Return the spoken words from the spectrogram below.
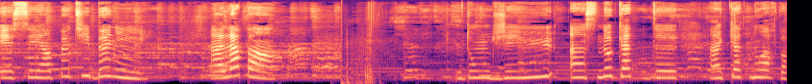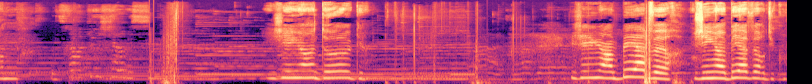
Et c'est un petit bunny. Un lapin. Donc j'ai eu un snowcat, euh, un cat noir, pardon. J'ai eu un dog. J'ai eu un béhaveur. J'ai eu un béhaveur du coup.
